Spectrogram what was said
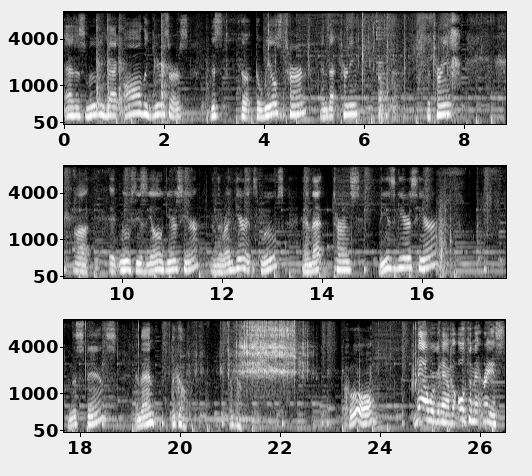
As it's moving back, all the gears are this. The the wheels turn, and that turning, the turning, uh, it moves these yellow gears here, and the red gear it moves, and that turns these gears here, and this spins, and then let go, let go. Cool. Now we're gonna have the ultimate race.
